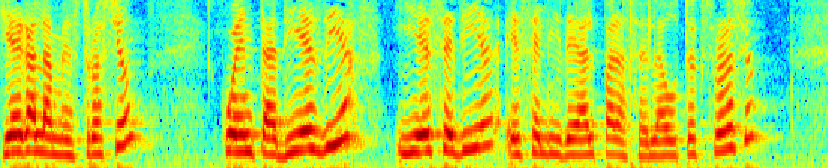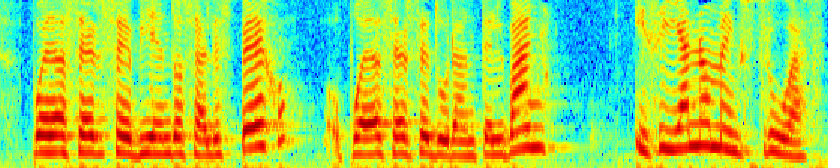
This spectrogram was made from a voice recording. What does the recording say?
llega la menstruación, cuenta 10 días y ese día es el ideal para hacer la autoexploración. Puede hacerse viéndose al espejo o puede hacerse durante el baño. ¿Y si ya no menstruas?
